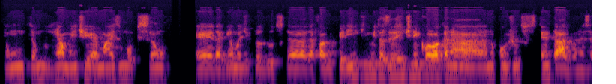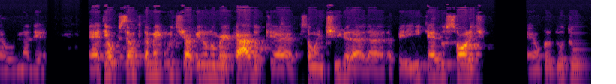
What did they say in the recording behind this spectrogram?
Então, estamos realmente é mais uma opção é, da gama de produtos da, da Fábio Perini, que muitas vezes a gente nem coloca na, no conjunto sustentável, nessa né, rebobinadeira. É, tem a opção que também muitos já viram no mercado, que é a opção antiga da, da, da Perini, que é do Solid. É um produto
